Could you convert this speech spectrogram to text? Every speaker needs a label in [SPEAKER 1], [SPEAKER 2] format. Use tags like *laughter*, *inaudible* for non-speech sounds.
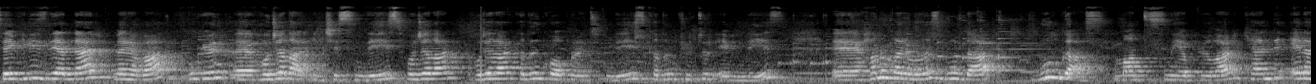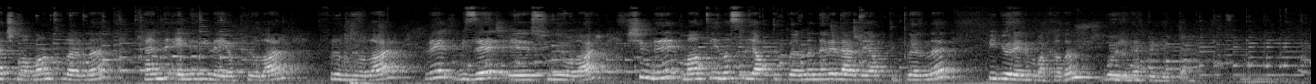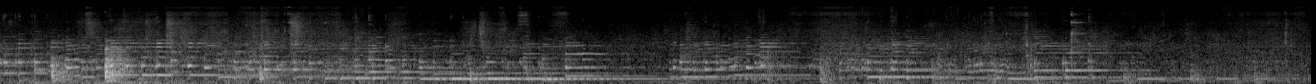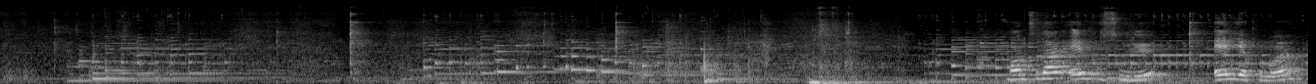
[SPEAKER 1] Sevgili izleyenler merhaba. Bugün e, Hocalar ilçesindeyiz. Hocalar Hocalar Kadın Kooperatifindeyiz. Kadın Kültür Evi'ndeyiz. E, hanımlarımız burada bulgaz mantısını yapıyorlar. Kendi el açma mantılarını kendi elleriyle yapıyorlar, fırınlıyorlar ve bize e, sunuyorlar. Şimdi mantıyı nasıl yaptıklarını, nerelerde yaptıklarını bir görelim bakalım. Buyurun hep birlikte. Mantılar ev usulü, el yapımı,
